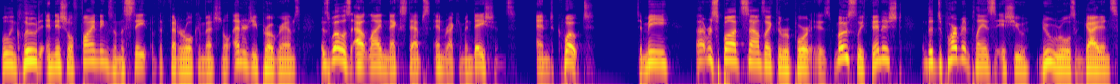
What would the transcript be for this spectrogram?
will include initial findings on the state of the federal conventional energy programs, as well as outline next steps and recommendations. End quote. To me, that response sounds like the report is mostly finished, and the department plans to issue new rules and guidance,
